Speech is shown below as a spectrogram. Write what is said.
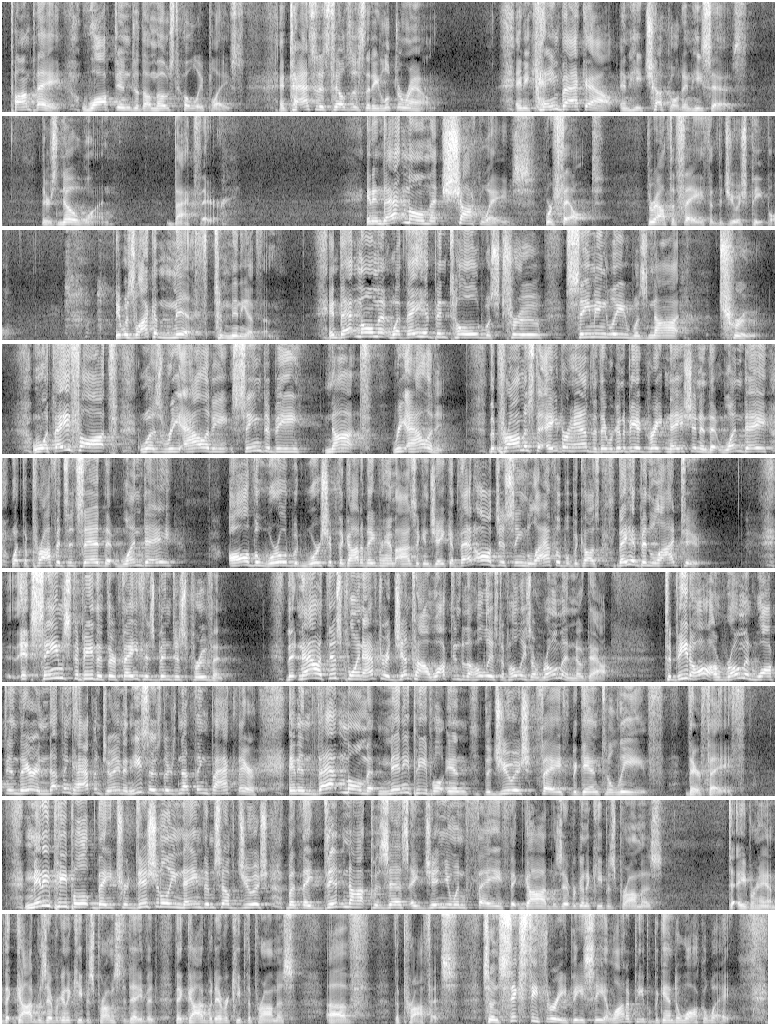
Pompey walked into the most holy place. And Tacitus tells us that he looked around and he came back out and he chuckled and he says, There's no one back there. And in that moment, shockwaves were felt throughout the faith of the Jewish people. It was like a myth to many of them. In that moment, what they had been told was true seemingly was not true. What they thought was reality seemed to be not reality. The promise to Abraham that they were going to be a great nation and that one day, what the prophets had said, that one day all the world would worship the God of Abraham, Isaac, and Jacob, that all just seemed laughable because they had been lied to. It seems to be that their faith has been disproven. That now, at this point, after a Gentile walked into the holiest of holies, a Roman, no doubt, to beat all, a Roman walked in there and nothing happened to him, and he says there's nothing back there. And in that moment, many people in the Jewish faith began to leave their faith. Many people, they traditionally named themselves Jewish, but they did not possess a genuine faith that God was ever going to keep his promise to Abraham, that God was ever going to keep his promise to David, that God would ever keep the promise of the prophets. So in 63 BC, a lot of people began to walk away.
